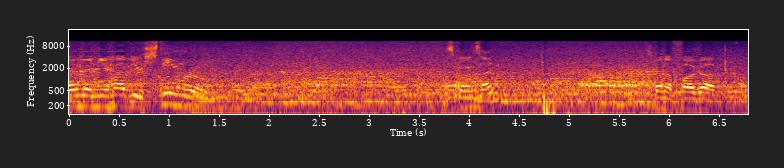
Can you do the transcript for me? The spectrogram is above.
And then you have your steam room. Let's go inside. It's gonna fog up.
